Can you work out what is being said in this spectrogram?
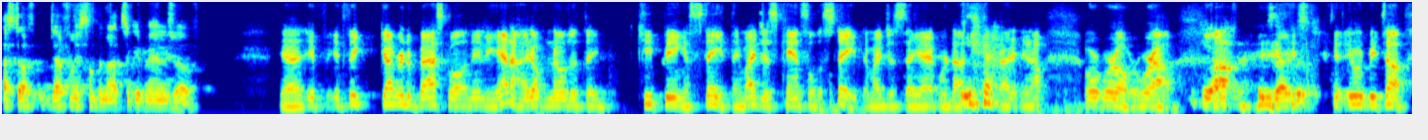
that's def- definitely something I took advantage of. Yeah, if if they got rid of basketball in Indiana, I don't know that they keep being a state. They might just cancel the state. They might just say, "Hey, we're done," yeah. right? You know, or we're over, we're out. Yeah, uh, exactly. It, it, would be tough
